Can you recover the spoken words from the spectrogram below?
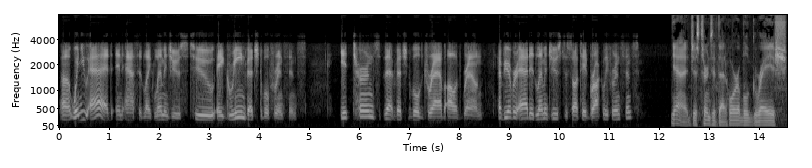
Uh, when you add an acid like lemon juice to a green vegetable, for instance, it turns that vegetable drab olive brown. Have you ever added lemon juice to sauteed broccoli, for instance? Yeah, it just turns it that horrible grayish,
